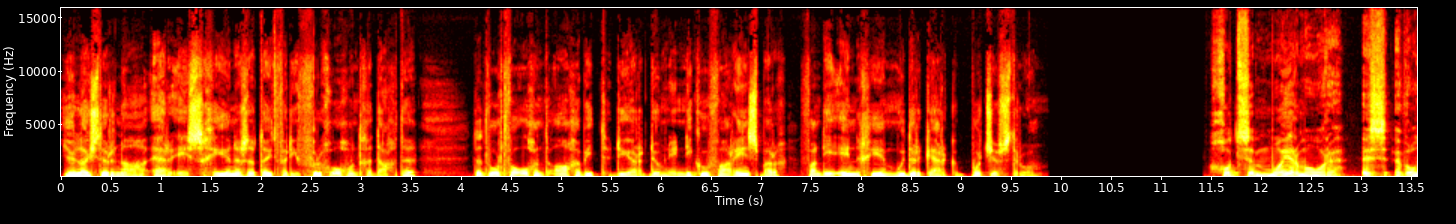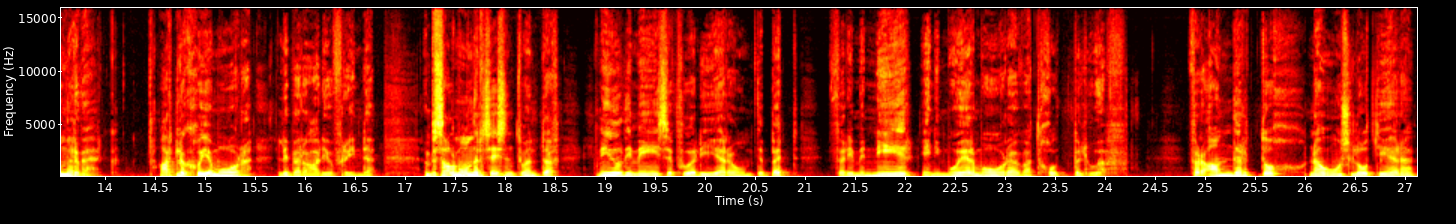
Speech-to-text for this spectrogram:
Jy luister na RSG en is nou tyd vir die vroegoggendgedagte. Dit word veraloggend aangebied deur Dominee Nico van Rensburg van die NG Moederkerk Potchefstroom. God se mooiermôre is 'n wonderwerk. Hartlik goeiemôre, liewe radiovriende. In Psalm 126 kniel die mense voor die Here om te bid vir die manier en die mooiermôre wat God beloof. Verander tog nou ons lot, Here,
